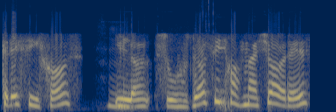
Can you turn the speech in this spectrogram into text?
tres hijos y los, sus dos hijos mayores,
